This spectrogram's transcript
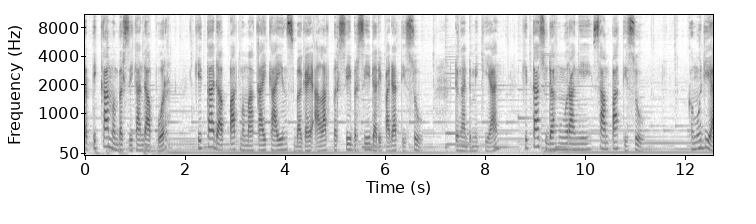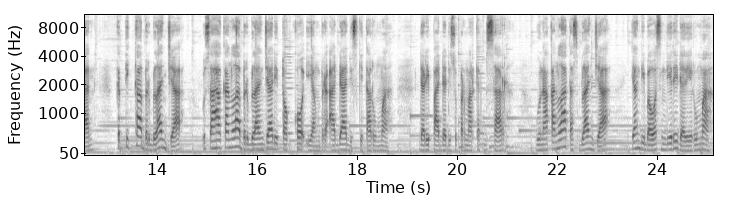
ketika membersihkan dapur, kita dapat memakai kain sebagai alat bersih-bersih daripada tisu. Dengan demikian, kita sudah mengurangi sampah tisu. Kemudian, ketika berbelanja, usahakanlah berbelanja di toko yang berada di sekitar rumah. Daripada di supermarket besar, gunakanlah tas belanja yang dibawa sendiri dari rumah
